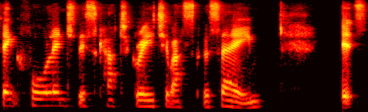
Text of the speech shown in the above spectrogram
think fall into this category to ask the same. It's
